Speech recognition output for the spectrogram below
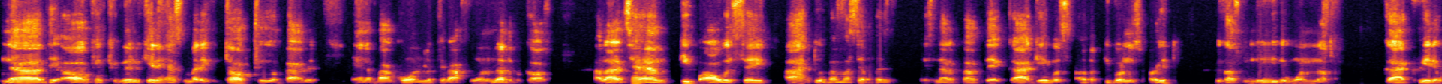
Now they all can communicate and have somebody to talk to about it and about going looking out for one another because a lot of times people always say, I do it by myself, it's not about that. God gave us other people on this earth because we needed one another. God created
